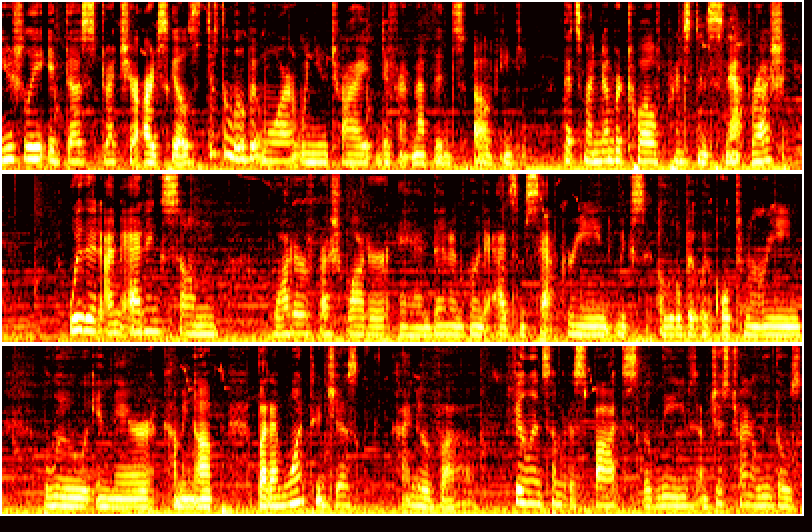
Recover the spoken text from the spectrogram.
usually it does stretch your art skills just a little bit more when you try different methods of inking. That's my number 12 Princeton snap brush. With it, I'm adding some water, fresh water, and then I'm going to add some sap green, mix a little bit with ultramarine blue in there coming up. But I want to just kind of uh, fill in some of the spots, the leaves. I'm just trying to leave those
